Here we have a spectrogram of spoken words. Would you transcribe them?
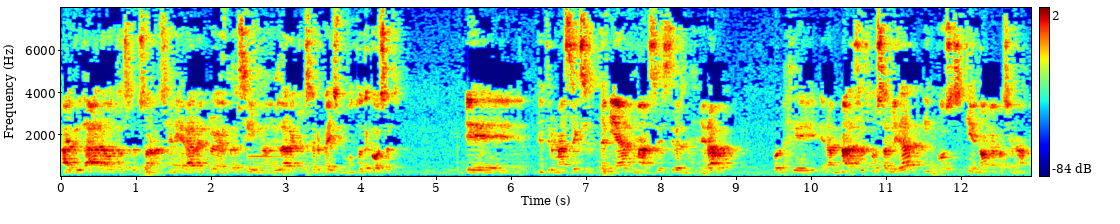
ayudar a otras personas, generar empleo en Brasil, ayudar a crecer el país, un montón de cosas, eh, entre más éxito tenía, más estrés me generaba, porque era más responsabilidad en cosas que no me apasionaban.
